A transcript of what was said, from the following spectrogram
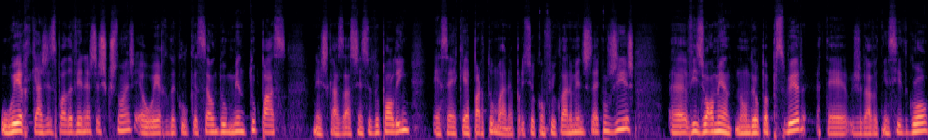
o erro que às vezes pode haver nestas questões é o erro da colocação do momento do passe. Neste caso, a assistência do Paulinho, essa é que é a parte humana. Por isso eu confio claramente nas tecnologias. Uh, visualmente não deu para perceber, até jogava tinha sido gol,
